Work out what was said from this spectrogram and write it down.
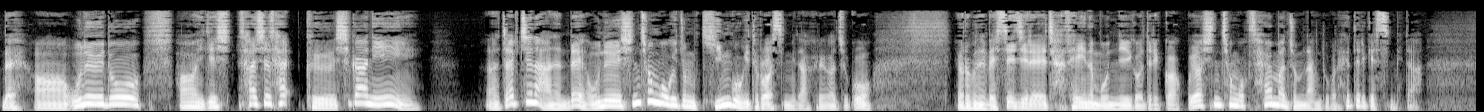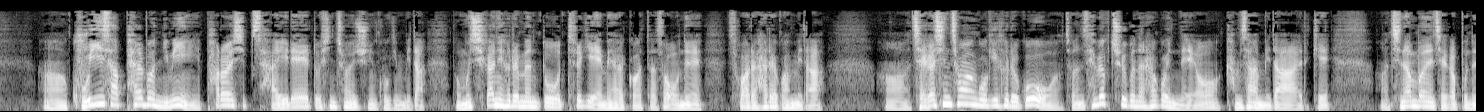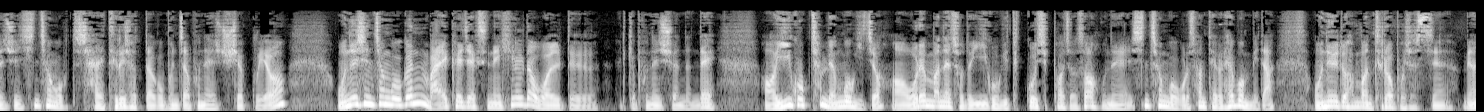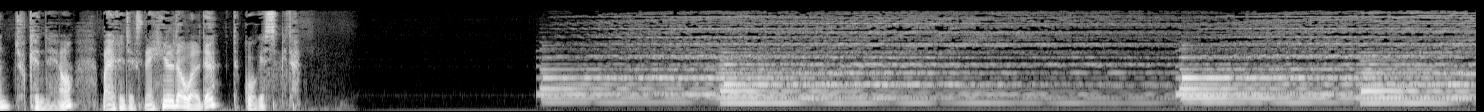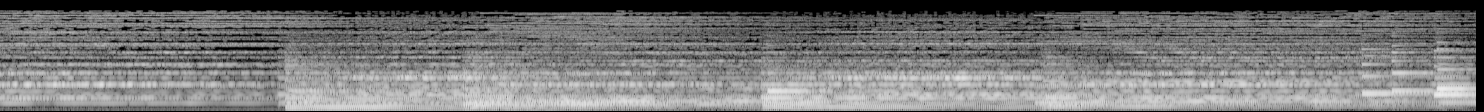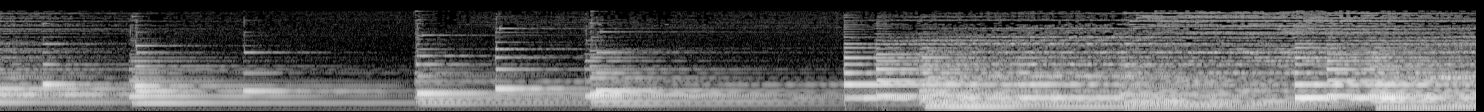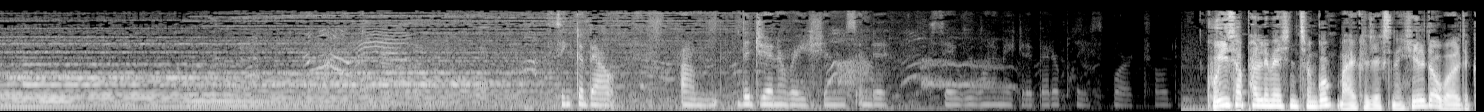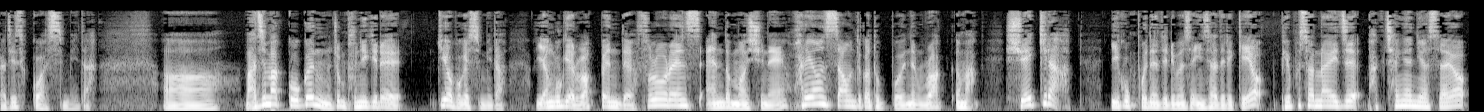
네, 어, 오늘도 어, 이게 시, 사실 사, 그 시간이 어, 짧지는 않은데 오늘 신청곡이 좀 긴 곡이 들어왔습니다. 그래가지고 여러분의 메시지를 자세히는 못 읽어드릴 것 같고요. 신청곡 사연만 좀 낭독을 해드리겠습니다. 어, 9248번님이 8월 14일에 또 신청해 주신 곡입니다. 너무 시간이 흐르면 또 틀기 애매할 것 같아서 오늘 소화를 하려고 합니다. 어, 제가 신청한 곡이 흐르고 전 새벽 출근을 하고 있네요. 감사합니다. 이렇게 어, 지난번에 제가 보내주신 신청곡도 잘 들으셨다고 문자 보내주셨고요. 오늘 신청곡은 마이클 잭슨의 Heal the World 이렇게 보내주셨는데 어, 이 곡 참 명곡이죠. 어, 오랜만에 저도 이 곡이 듣고 싶어져서 오늘 신청곡으로 선택을 해봅니다. 오늘도 한번 들어보셨으면 좋겠네요. 마이클 잭슨의 힐 더 월드 듣고 오겠습니다. Think about um, the generations and to say we want to make it a better place for our children. 9248님의 신청곡 마이클 잭슨의 Heal the World까지 듣고 왔습니다. 어, 마지막 곡은 좀 분위기를 띄워보겠습니다. 영국의 록밴드 Florence and the Machine의 화려한 사운드가 돋보이는 록 음악 Shake It Out 이곡 보내드리면서 인사드릴게요. Before Sunrise 박창현이었어요.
